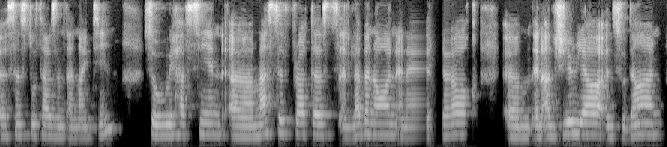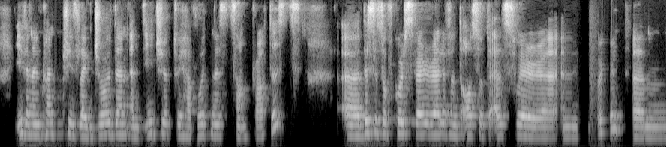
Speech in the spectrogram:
uh, since 2019. So we have seen uh, massive protests in Lebanon and Iraq, um, in Algeria and Sudan, even in countries like Jordan and Egypt, we have witnessed some protests. Uh, this is, of course, very relevant also to elsewhere uh, in the world, um,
